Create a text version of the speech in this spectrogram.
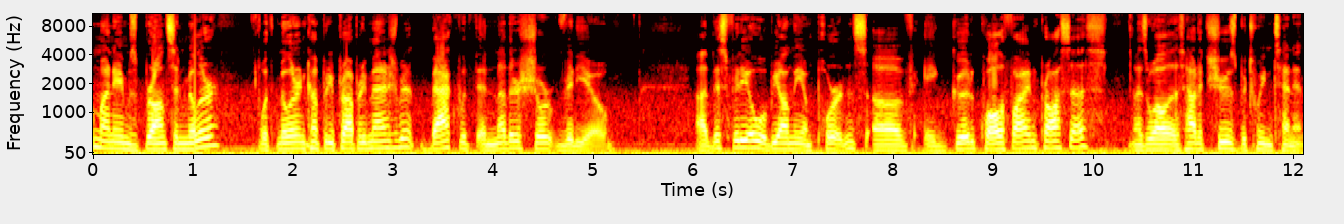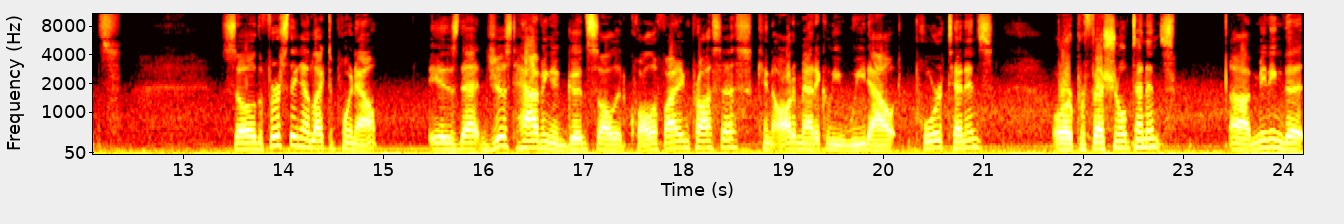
my name is Bronson Miller with Miller & Company Property Management, back with another short video. Uh, this video will be on the importance of a good qualifying process, as well as how to choose between tenants. So the first thing I'd like to point out is that just having a good solid qualifying process can automatically weed out poor tenants or professional tenants, uh, meaning that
